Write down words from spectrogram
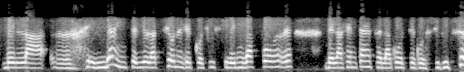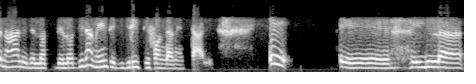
della eh, evidente violazione che così si veniva a porre della sentenza della Corte Costituzionale, dello, dell'ordinamento e di diritti fondamentali. E, e il,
